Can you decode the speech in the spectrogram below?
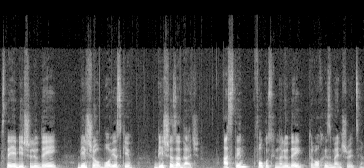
стає більше людей, більше обов'язків, більше задач, а з тим фокус на людей трохи зменшується.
